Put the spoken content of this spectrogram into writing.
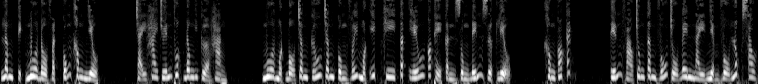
Lâm tịch mua đồ vật cũng không nhiều. Chạy hai chuyến thuốc đông y cửa hàng. Mua một bộ châm cứu châm cùng với một ít khi tất yếu có thể cần dùng đến dược liệu. Không có cách. Tiến vào trung tâm vũ trụ bên này nhiệm vụ lúc sau.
